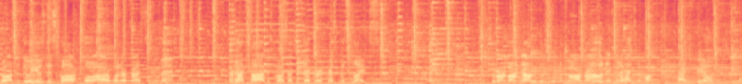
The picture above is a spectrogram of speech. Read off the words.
We also do use this car for our Winterfest event. For that time, this car is actually decorated Christmas lights. So right about now, we're going to turn the car around and we're going to head to the pumpkin patch field.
